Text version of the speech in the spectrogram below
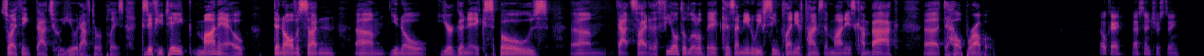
So I think that's who he would have to replace. Because if you take Mane out, then all of a sudden, um, you know, you're going to expose um, that side of the field a little bit. Because I mean, we've seen plenty of times that Mane's come back uh, to help Robbo. Okay, that's interesting.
